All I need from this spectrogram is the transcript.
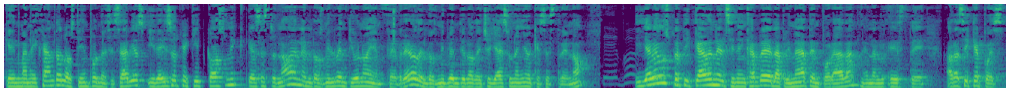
que manejando los tiempos necesarios. Y de ahí surge Kid Cosmic, que se estrenó en el 2021, en febrero del 2021. De hecho, ya es un año que se estrenó. Y ya habíamos platicado en el Cine de la primera temporada. En el, este, ahora sí que pues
